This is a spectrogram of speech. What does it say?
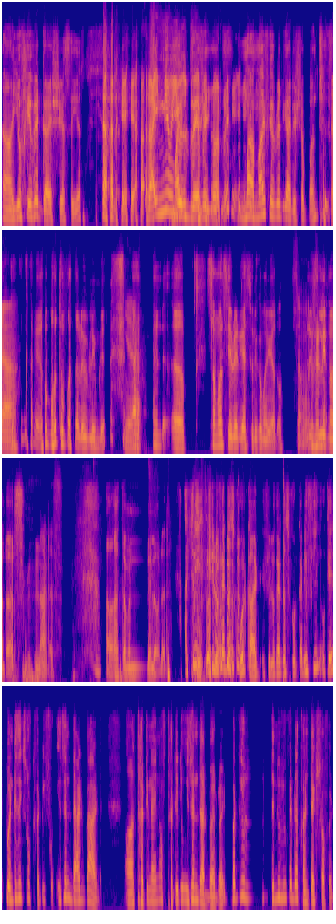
Uh, your favorite guy, Shreyas Iyer. I knew my, you will blame it on me. my, my favorite guy, Rishabh Pant. Yeah. Both of us are blamed. Yeah. And uh, someone's favorite guy, Surya Kumar Yadav. Someone. Definitely not ours. not us. Uh, Tamil order. Actually, if you look at the scorecard, if you look at the scorecard, you feel okay, 26 of 34 isn't that bad. Uh, 39 of 32 isn't that bad, right? But you then you look at the context of it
